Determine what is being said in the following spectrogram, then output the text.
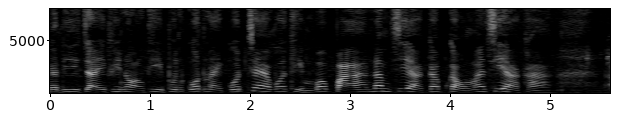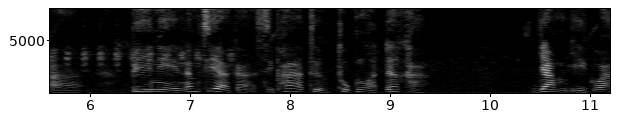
ก็ดีใจพี่น้องที่เพิ่นกดไลค์กดแชร์บ่ถิ่มบ่ปาน้ำเชี่ยกับเก่ามาเชี่ยค่ะอ่าปีนี้น้ำเชี่ยกะสิพาถึกถูกงวดเด้อค่ะย้ำอีกว่า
